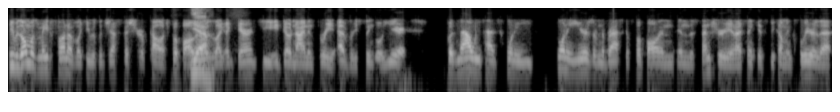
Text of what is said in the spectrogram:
He was almost made fun of, like he was the Jeff Fisher of college football. Yeah. It was like a guarantee he'd go nine and three every single year. But now we've had 20, 20 years of Nebraska football in in the century, and I think it's becoming clear that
